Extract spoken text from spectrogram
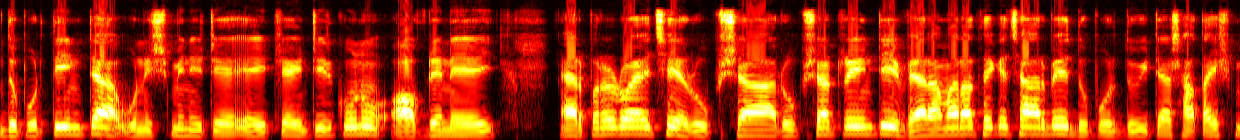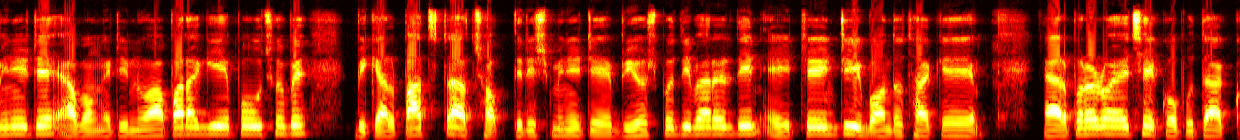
দুপুর তিনটা উনিশ মিনিটে। এই ট্রেনটির কোনো অফ ডে নেই। এরপরে রয়েছে রূপসা। রূপসা ট্রেনটি ভেড়ামারা থেকে ছাড়বে দুপুর দুইটা সাতাইশ মিনিটে এবং এটি নোয়াপাড়া গিয়ে পৌঁছবে বিকাল পাঁচটা ছত্রিশ মিনিটে। বৃহস্পতিবারের দিন এই ট্রেনটি বন্ধ থাকে। এরপরে রয়েছে কপুতাক্ষ।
